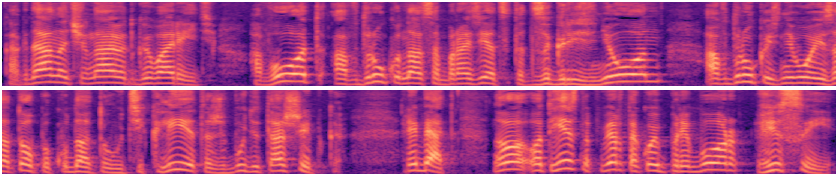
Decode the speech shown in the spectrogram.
когда начинают говорить, а вот, а вдруг у нас образец этот загрязнен, а вдруг из него изотопы куда-то утекли, это же будет ошибка. Ребят, ну вот есть, например, такой прибор весы.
